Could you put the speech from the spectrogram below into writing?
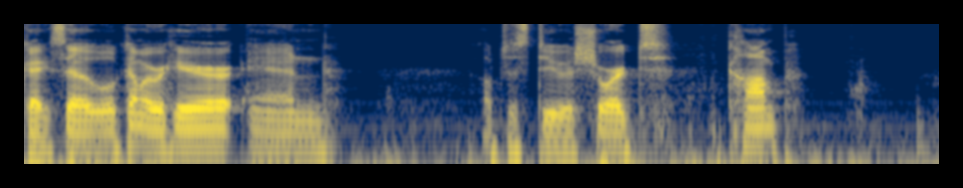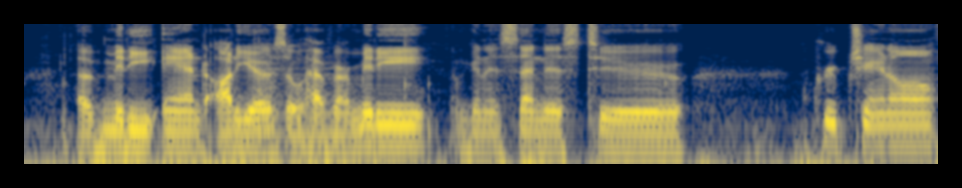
Okay, so we'll come over here and I'll just do a short comp of MIDI and audio. So we'll have our MIDI. I'm going to send this to group channel.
